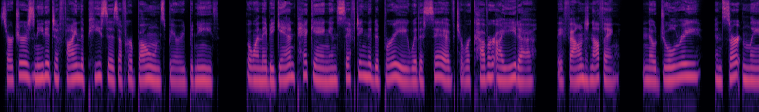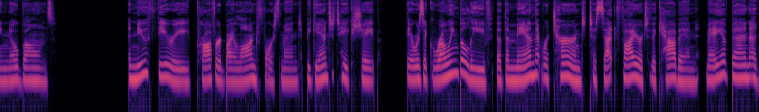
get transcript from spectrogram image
searchers needed to find the pieces of her bones buried beneath. But when they began picking and sifting the debris with a sieve to recover Aida, they found nothing no jewelry, and certainly no bones. A new theory proffered by law enforcement began to take shape. There was a growing belief that the man that returned to set fire to the cabin may have been a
